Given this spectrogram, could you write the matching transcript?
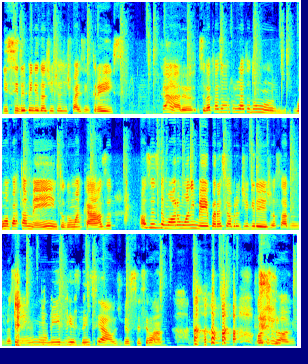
E se depender da gente, a gente faz em três. Cara, você vai fazer um projeto de um, de um apartamento, de uma casa, às vezes demora um ano e meio, parece obra de igreja, sabe? Não devia nem nome residencial, devia ser, sei lá, outro nome.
